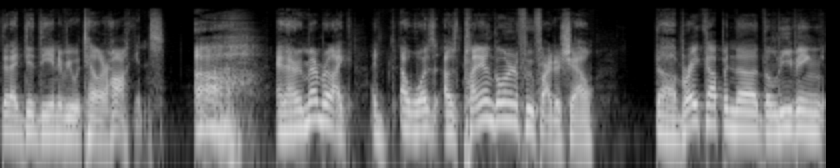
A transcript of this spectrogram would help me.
that I did the interview with Taylor Hawkins. Ah, and I remember like I, I was I was planning on going to a Foo Fighter show the breakup and the the leaving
